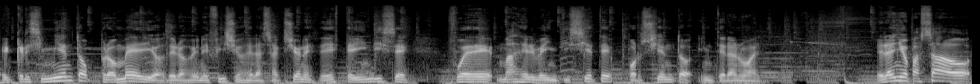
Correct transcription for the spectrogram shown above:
El crecimiento promedio de los beneficios de las acciones de este índice fue de más del 27% interanual. El año pasado,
